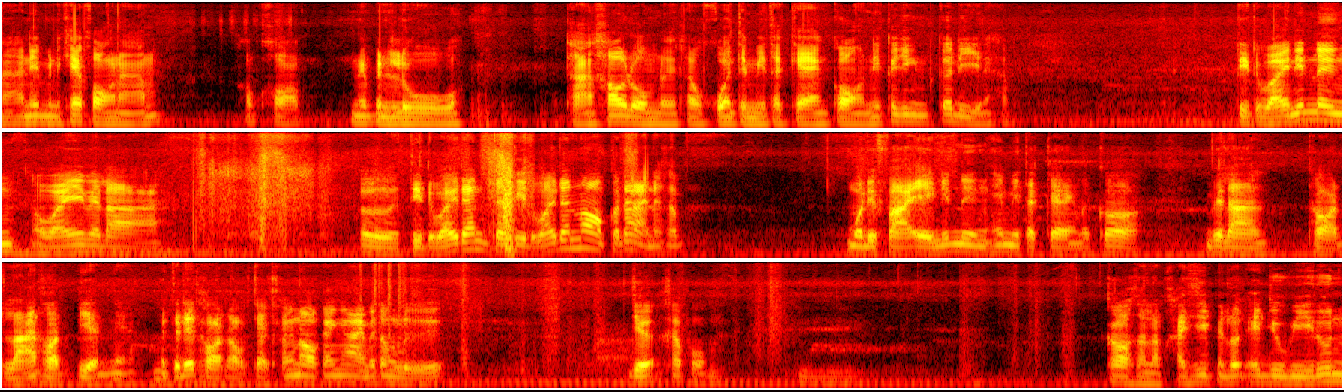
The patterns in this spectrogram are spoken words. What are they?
นะอันนี้เป็นแค่ฟองน้ำขอบขอบนี่เป็นรูทางเข้าลมเลย เราควรจะมีตะแกรงกองนี่ก็ยิ่งก็ดีนะครับ ติดไว้นิดนึง เอาไว้เวลา เออติดไว้ด้านจะติดไว้ด้านนอกก็ได้นะครับ modify เองนิดนึงให้มีตะแกรงแล้วก็เวลาถอดล้างถอดเปลี่ยนเนี่ยมันจะได้ถอดออกจากข้างนอกง่ายๆ ไม่ต้องรื้อเยอะครับผม ก็สำหรับใครที่เป็นรถ SUV รุ่น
